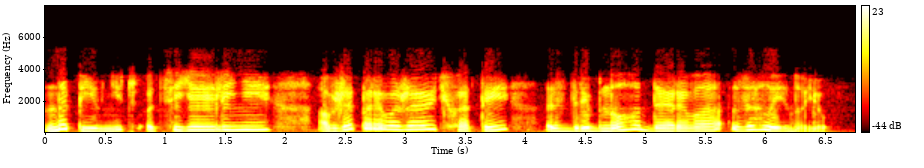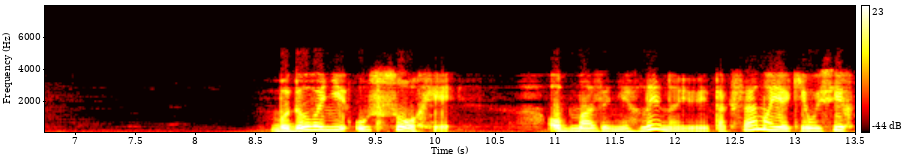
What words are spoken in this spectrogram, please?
На північ від цієї лінії вже переважають хати з дрібного дерева з глиною, будовані у сохи обмазані глиною і так само, як і у всіх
